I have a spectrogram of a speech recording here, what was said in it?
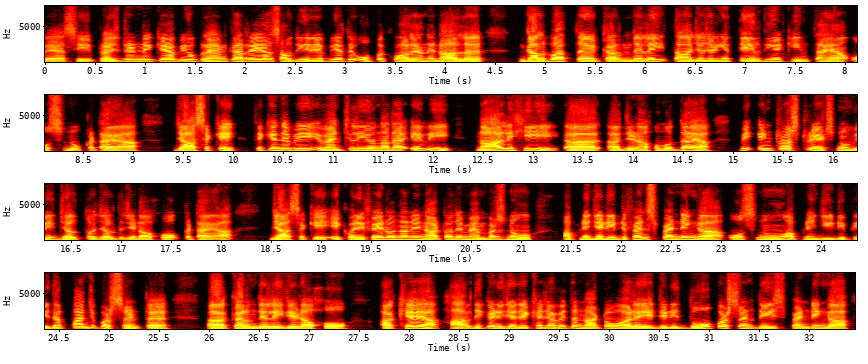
ਰਿਹਾ ਸੀ। ਪ੍ਰੈਜ਼ੀਡੈਂਟ ਨੇ ਕਿਹਾ ਵੀ ਉਹ ਪਲਾਨ ਕਰ ਰਹੇ ਆ ਸਾਊਦੀ ਅਰੇਬੀਆ ਤੇ ਓਪਕ ਵਾਲਿਆਂ ਦੇ ਨਾਲ ਗੱਲਬਾਤ ਕਰਨ ਦੇ ਲਈ ਤਾਂ ਜੋ ਜਿਹੜੀਆਂ ਤੇਲ ਦੀਆਂ ਕੀਮਤਾਂ ਆ ਉਸ ਨੂੰ ਘਟਾਇਆ ਜਾ ਸਕੇ। ਤੇ ਕਹਿੰਦੇ ਵੀ ਇਵੈਂਚੁਅਲੀ ਉਹਨਾਂ ਦਾ ਇਹ ਵੀ ਨਾਲ ਹੀ ਜਿਹੜਾ ਉਹ ਮੁੱਦਾ ਆ ਵੀ ਇੰਟਰਸਟ ਰੇਟਸ ਨੂੰ ਵੀ ਜਲਦ ਤੋਂ ਜਲਦ ਜਿਹੜਾ ਉਹ ਘਟਾਇਆ ਜਾ ਸਕੇ। ਇੱਕ ਵਾਰੀ ਫਿਰ ਉਹਨਾਂ ਨੇ ਨਾਟੋ ਦੇ ਮੈਂਬਰਸ ਨੂੰ ਆਪਣੀ ਜਿਹੜੀ ਡਿਫੈਂਸ ਸਪੈਂਡਿੰਗ ਆ ਉਸ ਨੂੰ ਆਪਣੀ ਜੀਡੀਪੀ ਦਾ 5% ਕਰਨ ਦੇ ਲਈ ਜਿਹੜਾ ਉਹ ਆਖਿਆ ਆ, ਹਾਲ ਦੀ ਘੜੀ ਜੇ ਦੇਖਿਆ ਜਾਵੇ ਤਾਂ ਨਾਟੋ ਵਾਲੇ ਜਿਹੜੀ 2% ਦੀ ਸਪੈਂਡਿੰਗ ਆ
